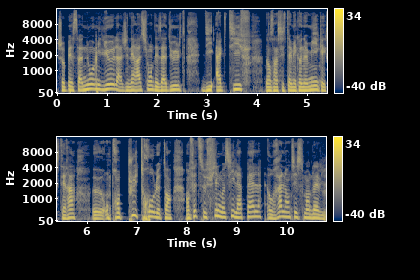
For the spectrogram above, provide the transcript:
choper ça. Nous, au milieu, la génération des adultes dits actifs dans un système économique, etc., euh, on prend plus trop le temps. En fait, ce film aussi, il appelle au ralentissement de la vie,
